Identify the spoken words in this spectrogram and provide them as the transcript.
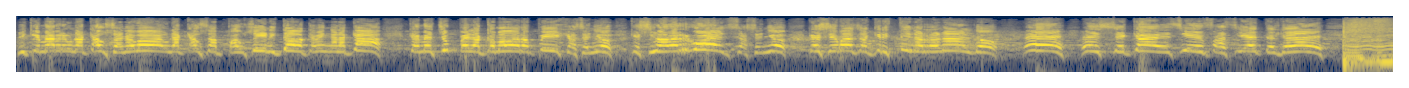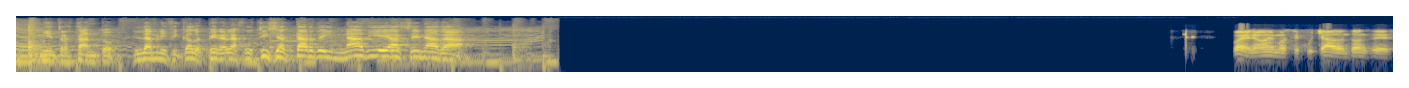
y que me abra una causa Novoa, una causa Pausini y todo, que vengan acá. Que me chupe la Comodoro Pija, señor. Que es una vergüenza, señor. Que se vaya Cristina Ronaldo. ¡Eh! Ese cae 100 faciente el que es. Mientras tanto, el damnificado espera la justicia tarde y nadie hace nada. Bueno, hemos escuchado entonces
